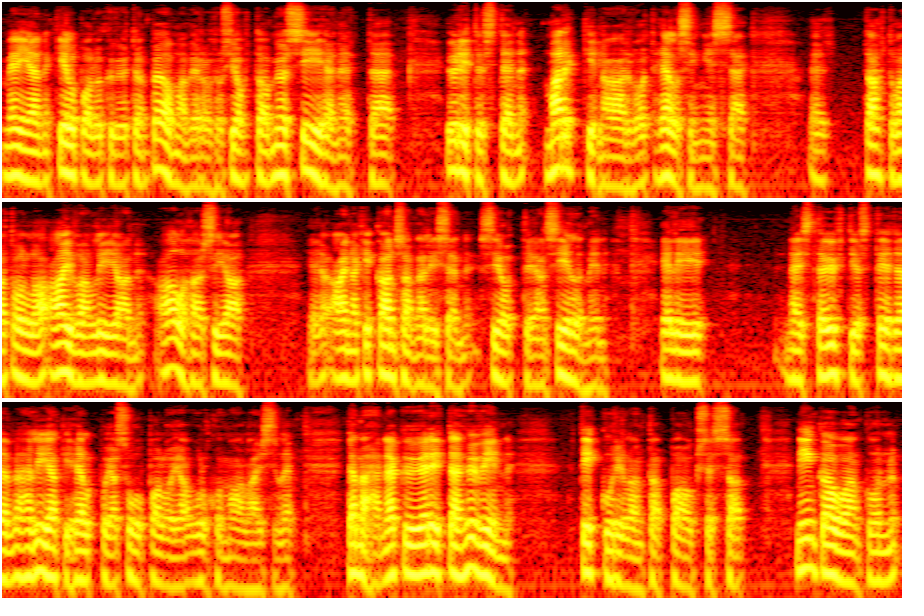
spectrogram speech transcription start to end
meidän kilpailukyvytön pääomaverotus johtaa myös siihen, että yritysten markkina-arvot Helsingissä eh, tahtovat olla aivan liian alhaisia, eh, ainakin kansainvälisen sijoittajan silmin. Eli näistä yhtiöistä tehdään vähän liiankin helppoja suupaloja ulkomaalaisille. Tämähän näkyy erittäin hyvin Tikkurilan tapauksessa. Niin kauan kun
